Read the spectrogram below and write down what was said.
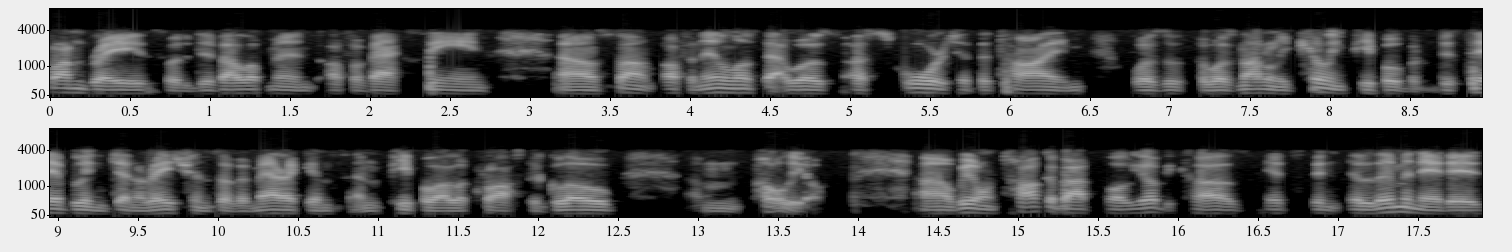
fundraise for the development of a vaccine, uh, some of an illness that was a scourge at the time was was not only killing people but disabling generations of Americans and people all across the globe. Um, polio. Uh, we don't talk about polio because it's been eliminated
